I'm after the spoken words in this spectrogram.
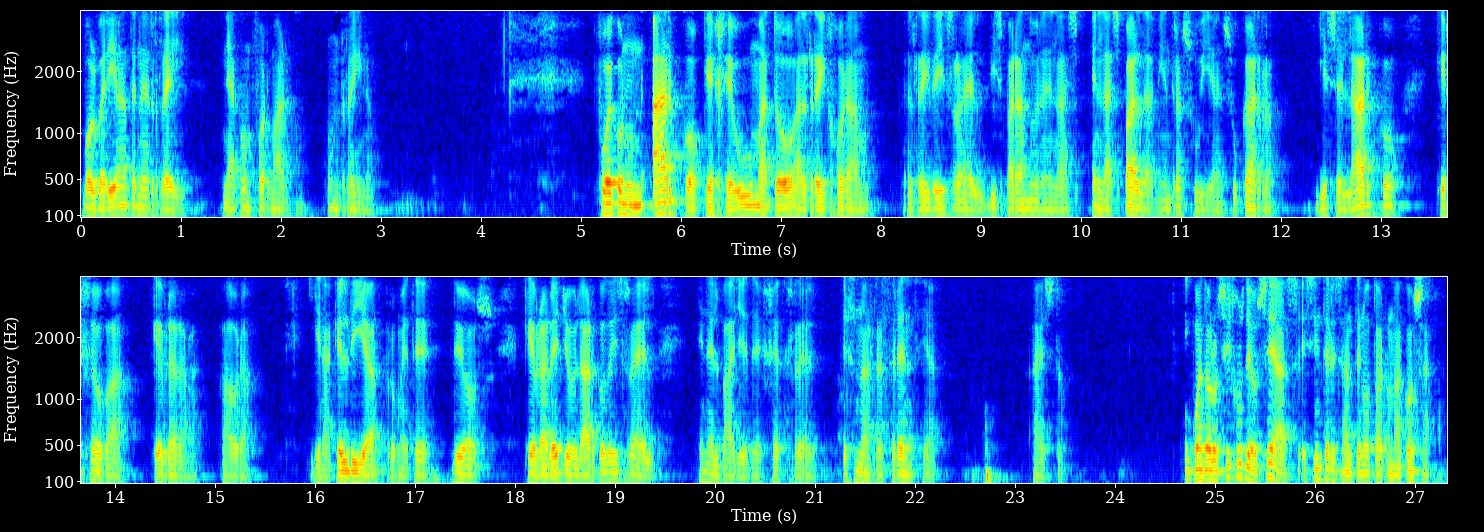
volverían a tener rey ni a conformar un reino. Fue con un arco que Jehú mató al rey Joram, el rey de Israel, disparándole en la, en la espalda mientras huía en su carro, y es el arco que Jehová quebrará ahora. Y en aquel día, promete Dios, quebraré yo el arco de Israel en el valle de Jezreel. Es una referencia a esto. En cuanto a los hijos de Oseas, es interesante notar una cosa.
